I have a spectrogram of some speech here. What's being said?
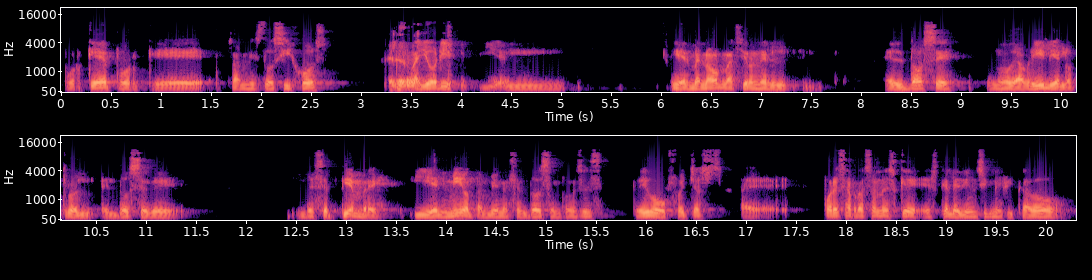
¿Por qué? Porque o mis dos hijos, el mayor y, el, y el menor, nacieron el, el 12 uno de abril y el otro el, el 12 de, de septiembre. Y el mío también es el 12. Entonces, te digo, fechas, eh, por esa razón es que, es que le di un significado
